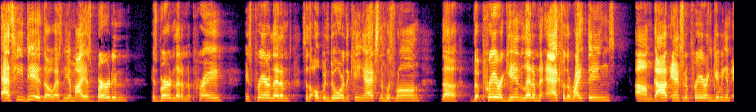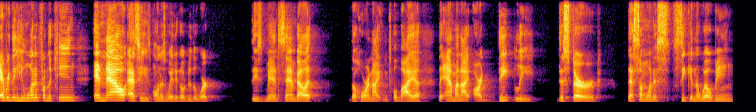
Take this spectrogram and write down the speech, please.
as he did though as nehemiah's burden his burden led him to pray his prayer led him to the open door the king asked him what's wrong the the prayer again led him to ask for the right things. Um, god answered the prayer and giving him everything he wanted from the king and now, as he's on his way to go do the work, these men, Sanballat the Horonite and Tobiah the Ammonite, are deeply disturbed that someone is seeking the well being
